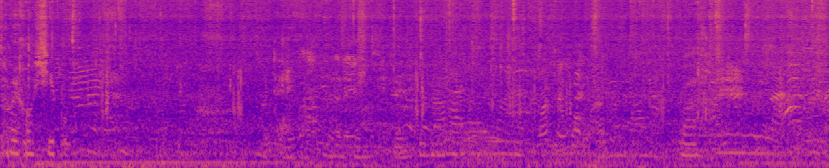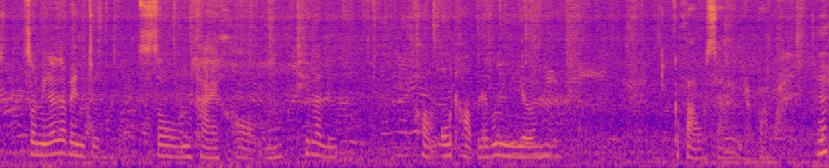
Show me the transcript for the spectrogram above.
ทำไมเขาคิดว่าโซนนี้ก็จะเป็นจุด โซนขายของที่ระลึกของโอท็อปอะไรพวกนี้เยอะนะคะกระเป๋าสั่นกระเป๋าฮะ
